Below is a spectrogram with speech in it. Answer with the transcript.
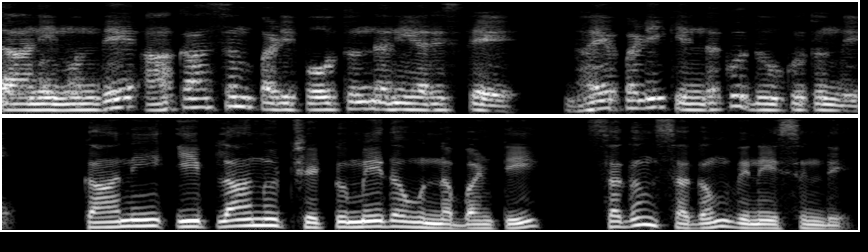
దాని ముందే ఆకాశం పడిపోతుందని అరిస్తే భయపడి కిందకు దూకుతుంది. కాని ఈ ప్లాను చెట్టు మీద ఉన్న బంటి సగం సగం వినేసింది.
